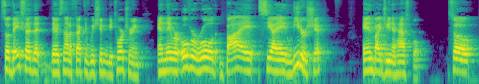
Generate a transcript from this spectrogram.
So they said that it's not effective. We shouldn't be torturing. And they were overruled by CIA leadership and by Gina Haspel. So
